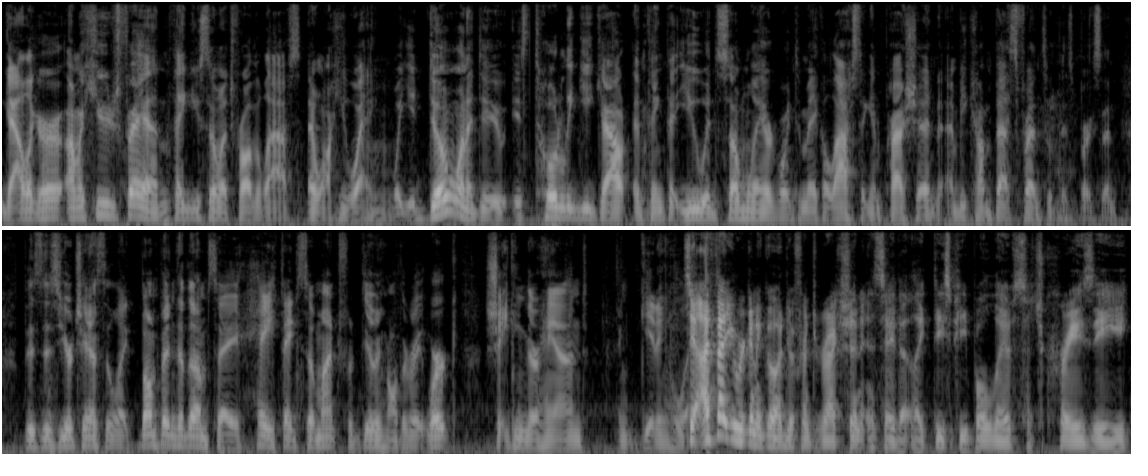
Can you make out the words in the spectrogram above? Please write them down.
Gallagher, I'm a huge fan. Thank you so much for all the laughs and walking away. Mm-hmm. What you don't want to do is totally geek out and think that you, in some way, are going to make a lasting impression and become best friends with this person. This is your chance to like bump into them, say, "Hey, thanks so much for doing all the great work," shaking their hand and getting away. See, I thought you were gonna go a different direction and say that like these people live such crazy,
